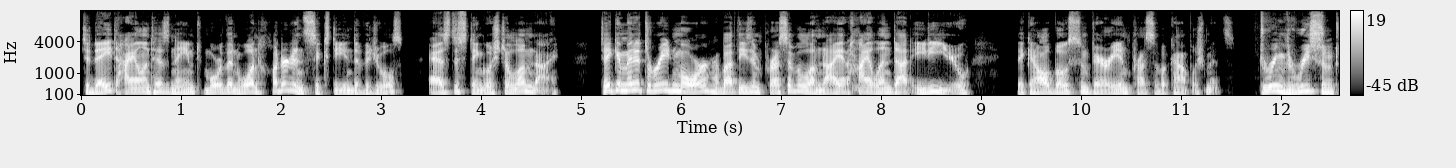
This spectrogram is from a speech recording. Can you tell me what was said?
To date, Highland has named more than 160 individuals as distinguished alumni. Take a minute to read more about these impressive alumni at highland.edu. They can all boast some very impressive accomplishments. During the recent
